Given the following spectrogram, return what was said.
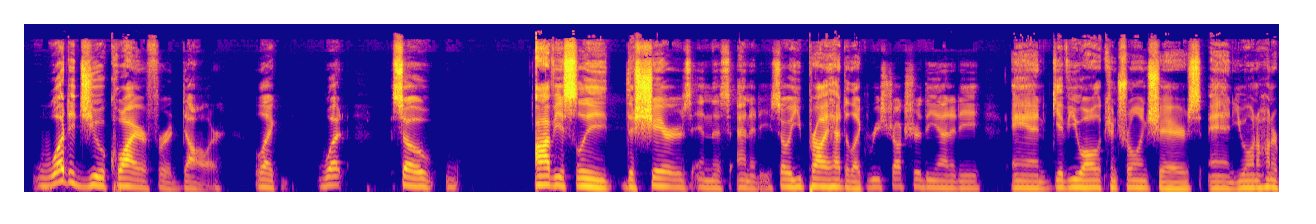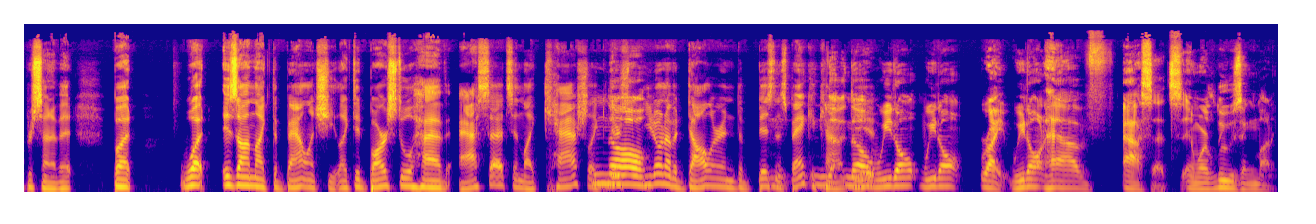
what did you acquire for a dollar? Like what? So obviously the shares in this entity. So you probably had to like restructure the entity and give you all the controlling shares, and you own 100% of it. But what is on like the balance sheet? Like, did Barstool have assets and like cash? Like, No. you don't have a dollar in the business bank No- account. do No, we don't. We don't. Right. We don't have assets, and we're losing money.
